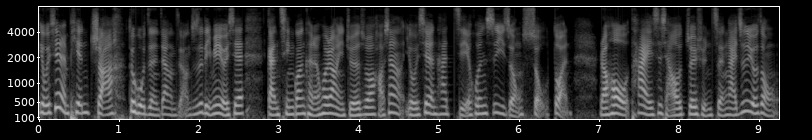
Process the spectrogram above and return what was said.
有一些人偏渣，对，我只能这样讲，就是里面有一些感情观可能会让你觉得说，好像有一些人他结婚是一种手段，然后他也是想要追寻真爱，就是有种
